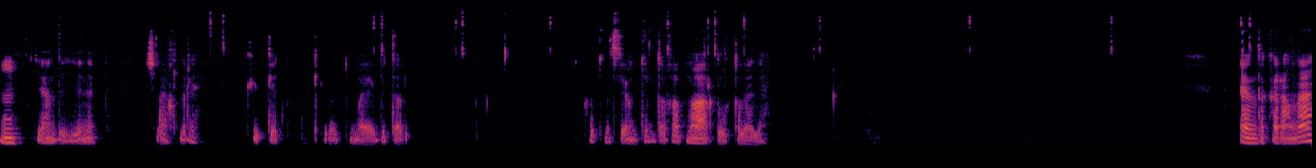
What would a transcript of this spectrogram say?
hm, yanada yenib chiroqlari kuyib ketmaydi potensiometrini taqab marqil qiladi. Endi qaranglar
